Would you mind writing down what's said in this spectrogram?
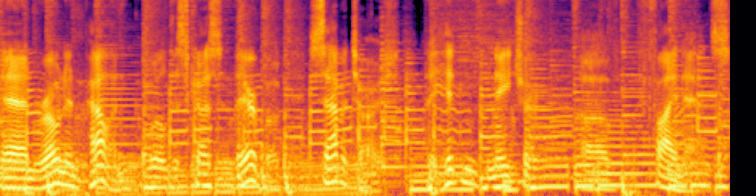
and Ronen Palan will discuss their book, Sabotage The Hidden Nature of Finance.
